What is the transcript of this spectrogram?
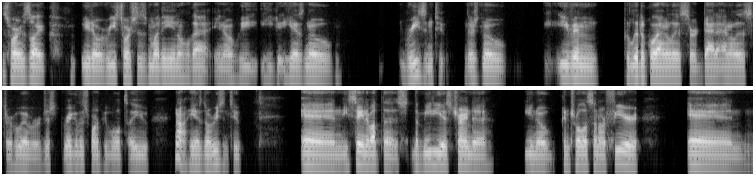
as far as like you know resources, money, and all that. You know, he he he has no reason to. There's no even political analysts or data analysts or whoever, just regular smart people will tell you, no, he has no reason to. And he's saying about the the media is trying to, you know, control us on our fear. And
